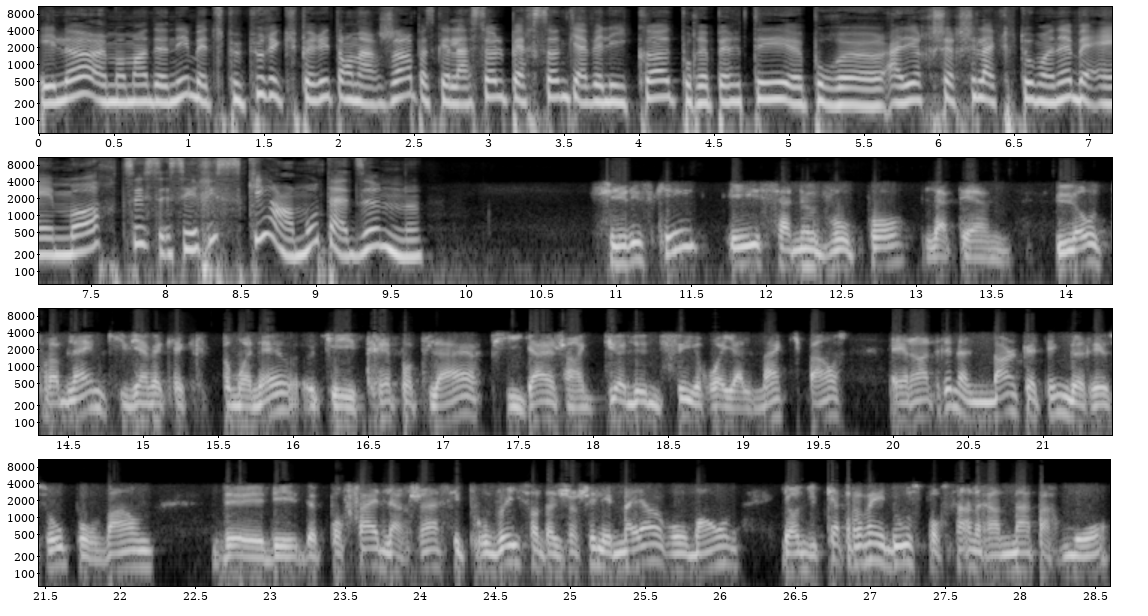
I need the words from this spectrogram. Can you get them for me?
Et là, à un moment donné, ben tu peux plus récupérer ton argent parce que la seule personne qui avait les codes pour répéter, euh, pour euh, aller rechercher la crypto-monnaie, ben est morte. C'est risqué en mot motadine. C'est risqué et ça ne vaut pas la peine. L'autre problème qui vient avec la crypto-monnaie, qui est très populaire, puis hier, j'en gueule une fille royalement qui pense est rentrée dans le marketing de réseau pour vendre de, pour faire de l'argent. C'est prouvé, ils sont allés chercher les meilleurs au monde. Ils ont du 92% de rendement par mois.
